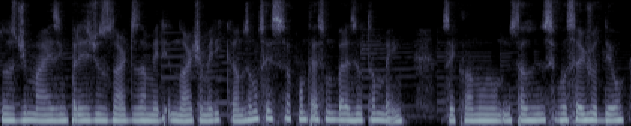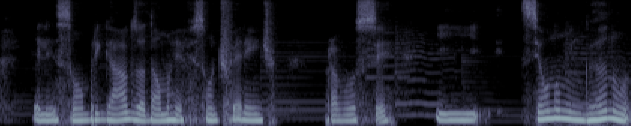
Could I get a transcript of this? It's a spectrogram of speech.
dos demais presídios norte-americanos. Eu não sei se isso acontece no Brasil também. Eu sei que lá no, nos Estados Unidos, se você é judeu, eles são obrigados a dar uma refeição diferente para você. E se eu não me engano,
